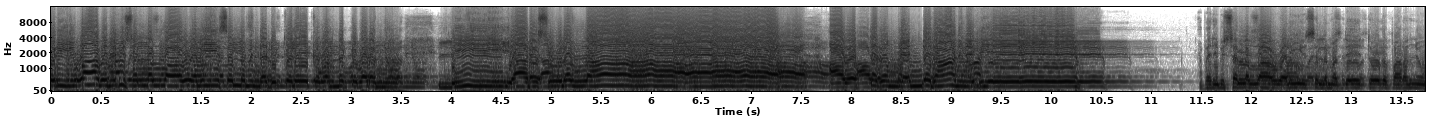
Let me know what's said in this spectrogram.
ഒരു യുവാവ് നബി സല്ലല്ലാഹു അലൈഹി വസല്ലമിന്റെ അടുക്കലേക്ക് വന്നിട്ട് പറഞ്ഞു ലീ യാ റസൂലല്ലാഹ് ആ ഒട്ടകം എന്റേതാണ് നബിയേ? അപ്പൊ നബി സല്ലല്ലാഹു അലൈഹി വസല്ലം അദ്ദേഹത്തോട് പറഞ്ഞു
